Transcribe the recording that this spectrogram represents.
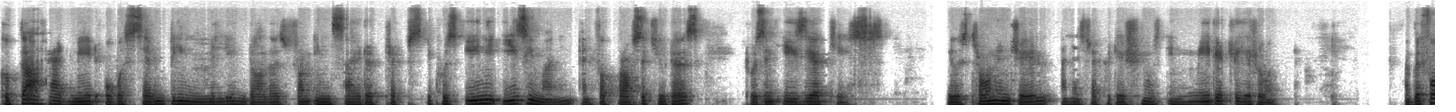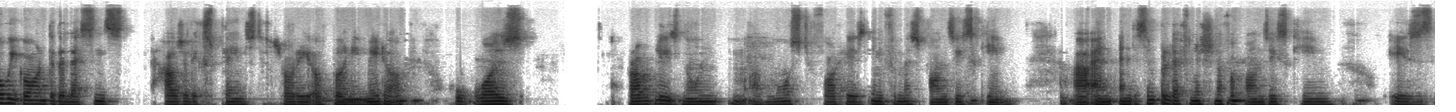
Gupta had made over $17 million from insider trips. It was easy money, and for prosecutors, it was an easier case. He was thrown in jail, and his reputation was immediately ruined. Now, before we go on to the lessons, Housel explains the story of Bernie Madoff, who was probably is known uh, most for his infamous Ponzi scheme. Uh, and, and the simple definition of a Ponzi scheme is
